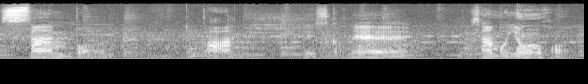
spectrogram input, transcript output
3本とかですかね。3本4本。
